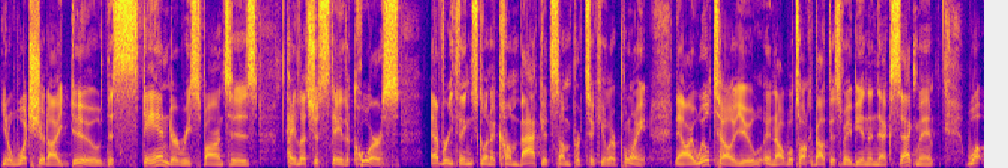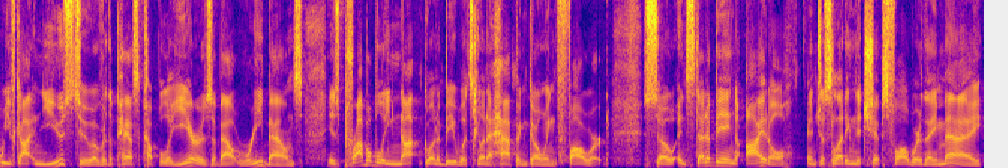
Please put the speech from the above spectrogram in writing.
You know, what should I do?" The standard response is, "Hey, let's just stay the course." Everything's going to come back at some particular point. Now, I will tell you, and I'll, we'll talk about this maybe in the next segment, what we've gotten used to over the past couple of years about rebounds is probably not going to be what's going to happen going forward. So instead of being idle and just letting the chips fall where they may,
